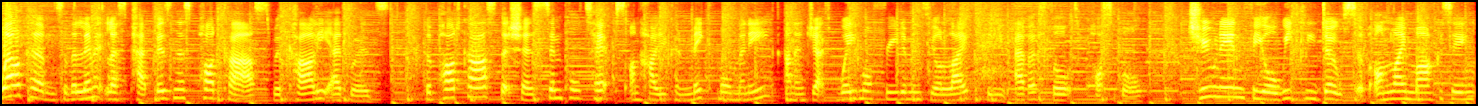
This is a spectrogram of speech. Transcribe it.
Welcome to the Limitless Pet Business Podcast with Karly Edwards, the podcast that shares simple tips on how you can make more money and inject way more freedom into your life than you ever thought possible. Tune in for your weekly dose of online marketing,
